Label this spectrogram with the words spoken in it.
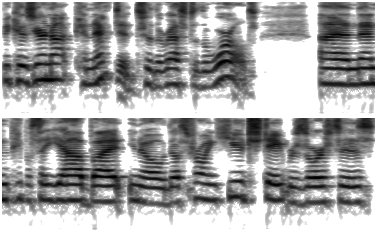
Because you're not connected to the rest of the world. And then people say, yeah, but you know, they're throwing huge state resources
